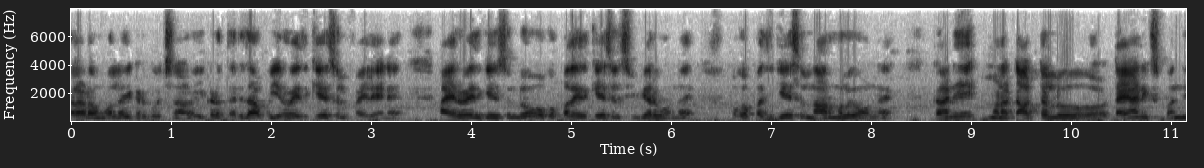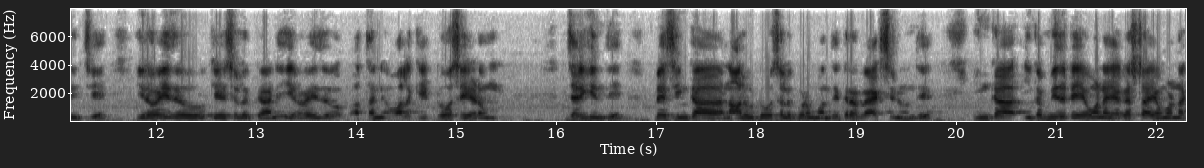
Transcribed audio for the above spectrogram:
కలగడం వల్ల ఇక్కడికి వచ్చినాను ఇక్కడ దరిదాపు ఇరవై ఐదు కేసులు ఫైల్ అయినాయి. ఆ ఇరవై ఐదు కేసుల్లో ఒక పదహైదు కేసులు సివియర్గా ఉన్నాయి. ఒక పది కేసులు నార్మల్గా ఉన్నాయి. కానీ మన డాక్టర్లు టయానికి స్పందించి ఇరవై ఐదు కేసులకు కానీ ఇరవై ఐదు అతన్ని వాళ్ళకి డోస్ వేయడం జరిగింది. ప్లస్ ఇంకా నాలుగు డోసులకు కూడా మన దగ్గర వ్యాక్సిన్ ఉంది. ఇంకా ఇంకా మీదట ఏమన్నా ఎగస్ట్రా ఏమన్నా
